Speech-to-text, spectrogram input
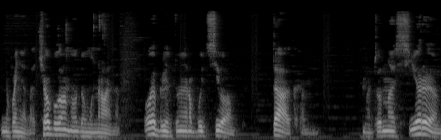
Ну понятно. Что было, но думаю, нормально. Ой, блин, тут, наверное, будет сила. Так. Это у нас серая.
